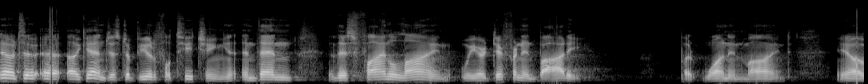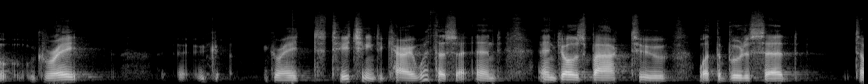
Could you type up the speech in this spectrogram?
Know, it's a, again just a beautiful teaching. And then this final line we are different in body, but one in mind. You know, great great teaching to carry with us and, and goes back to what the Buddha said to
